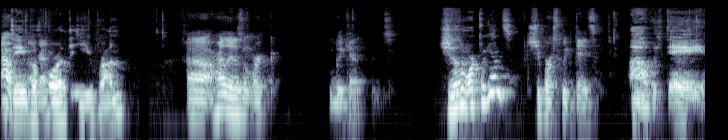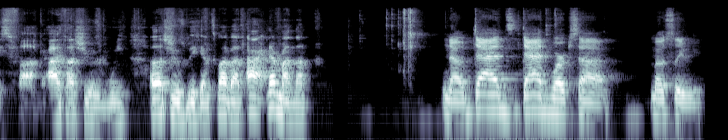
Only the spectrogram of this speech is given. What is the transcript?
Oh, day okay. before the run. Uh, Harley doesn't work weekends. She doesn't work weekends. She works weekdays. Oh, weekdays. Fuck. I thought she was week. I thought she was weekends. My bad. All right, never mind then. No, dad's dad works uh mostly.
